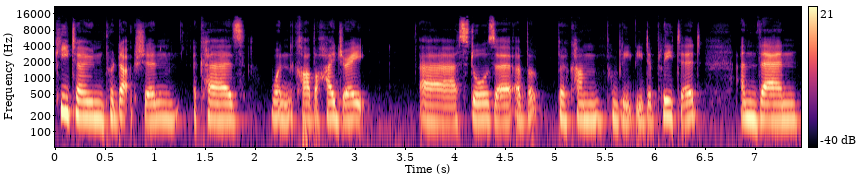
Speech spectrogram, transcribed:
ketone production occurs when the carbohydrate uh, stores are, are become completely depleted, and then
